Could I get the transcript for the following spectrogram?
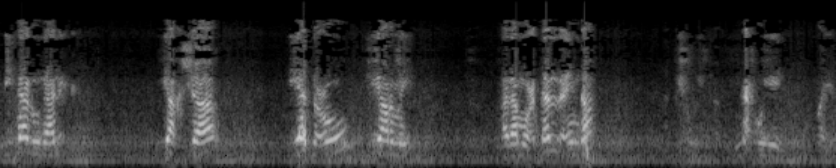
مثال ذلك يخشى يدعو يرمي. هذا معتل عند النحويين طيب.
